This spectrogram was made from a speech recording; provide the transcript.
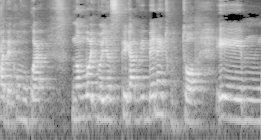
vabbè comunque non voglio, voglio spiegarvi bene tutto. E mm,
